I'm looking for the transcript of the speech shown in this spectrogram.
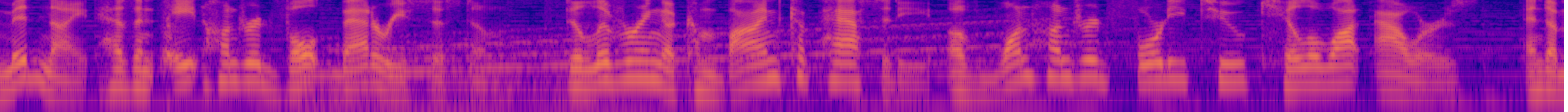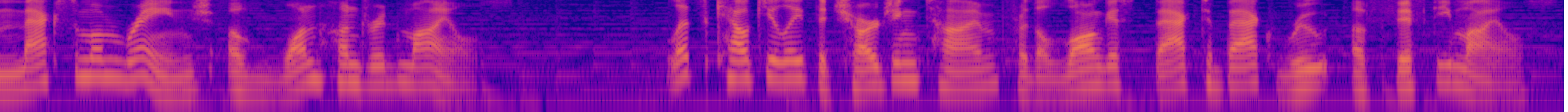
Midnight has an 800 volt battery system, delivering a combined capacity of 142 kilowatt hours and a maximum range of 100 miles. Let's calculate the charging time for the longest back-to-back route of 50 miles,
